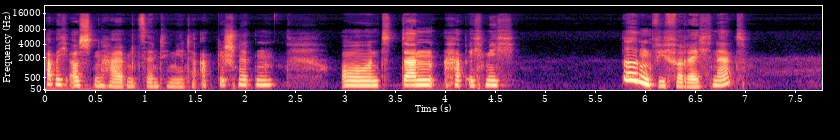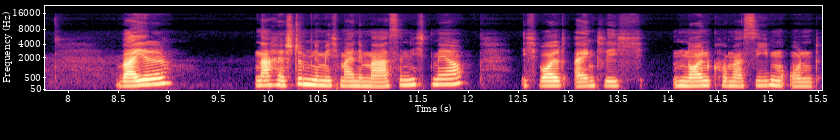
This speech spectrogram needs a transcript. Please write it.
habe ich erst einen halben Zentimeter abgeschnitten. Und dann habe ich mich irgendwie verrechnet, weil nachher stimmen nämlich meine Maße nicht mehr. Ich wollte eigentlich 9,7 und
